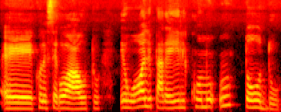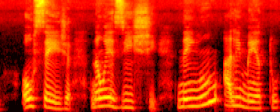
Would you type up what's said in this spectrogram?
é, colesterol alto, eu olho para ele como um todo, ou seja, não existe nenhum alimento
